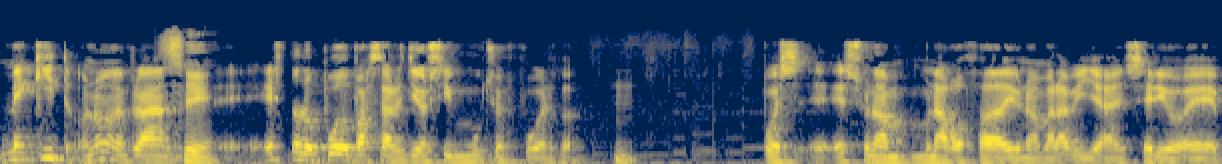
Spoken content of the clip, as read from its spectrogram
me quito, ¿no? En plan, eh, esto lo puedo pasar yo sin mucho esfuerzo. Mm. Pues eh, es una, gozada y una maravilla, en serio. Eh,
